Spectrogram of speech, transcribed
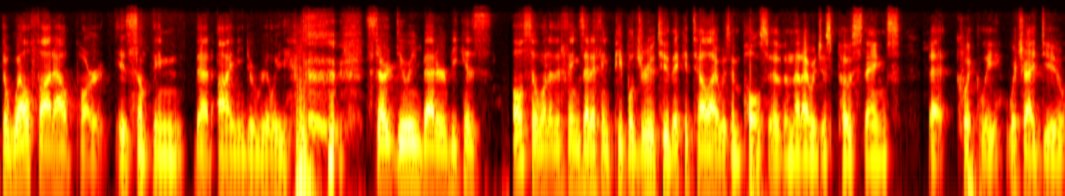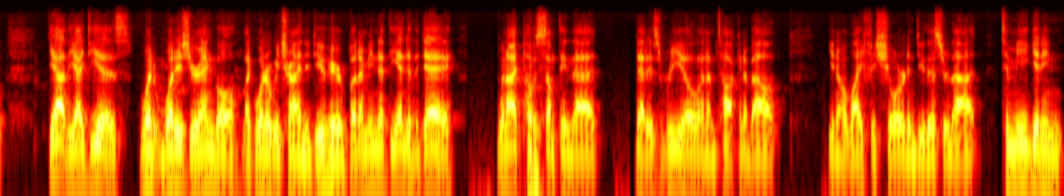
the well thought out part is something that I need to really start doing better because also one of the things that I think people drew to, they could tell I was impulsive and that I would just post things that quickly, which I do. Yeah, the idea is what what is your goal? Like what are we trying to do here? But I mean at the end of the day, when I post something that that is real and I'm talking about, you know, life is short and do this or that, to me, getting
